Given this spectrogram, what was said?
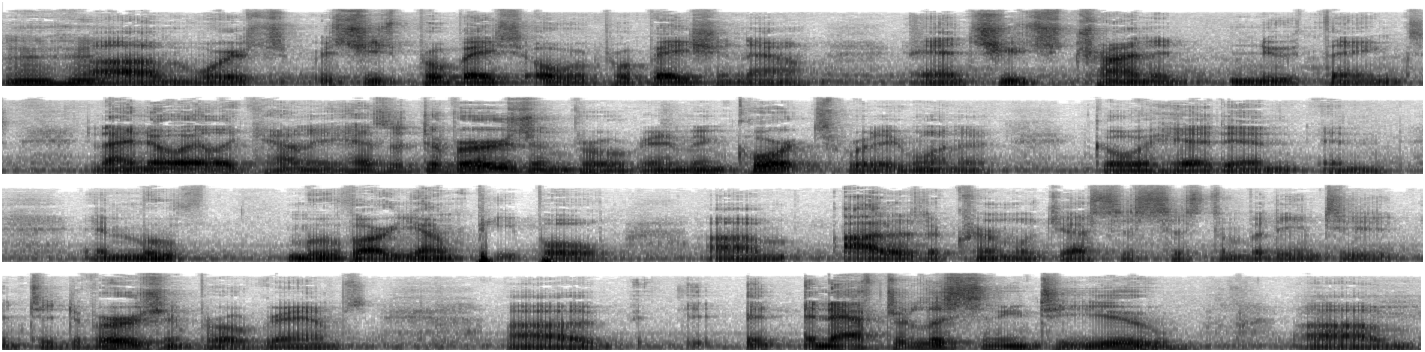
Mhm. um, where she's probation over probation now, and she's trying to new things. And I know LA County has a diversion program in courts where they want to go ahead and, and, and move move our young people um, out of the criminal justice system, but into into diversion programs. Uh, and, and after listening to you. Um,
